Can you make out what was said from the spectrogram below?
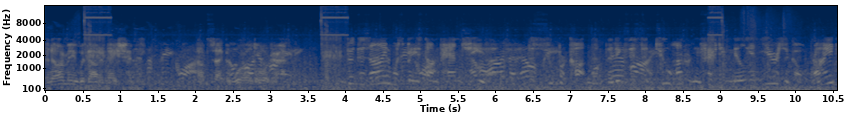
An army without a nation. Outside the world order. The design was based on Pangea, the supercontinent that existed 250 million years ago, right?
